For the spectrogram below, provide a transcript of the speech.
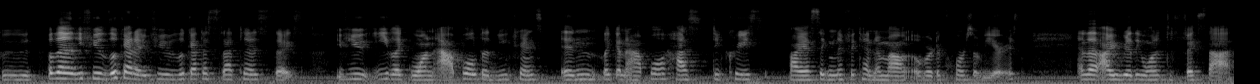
food, but then if you look at it, if you look at the statistics, if you eat like one apple, the nutrients in like an apple has decreased by a significant amount over the course of years. And then I really wanted to fix that.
